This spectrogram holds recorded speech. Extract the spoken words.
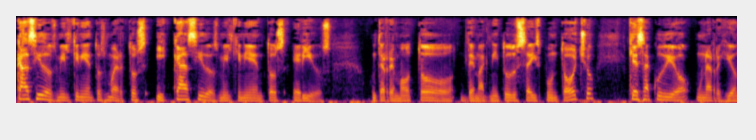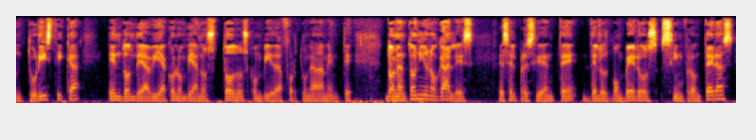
Casi 2.500 muertos y casi 2.500 heridos. Un terremoto de magnitud 6.8 que sacudió una región turística en donde había colombianos todos con vida afortunadamente. Don Antonio Nogales es el presidente de los Bomberos Sin Fronteras,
